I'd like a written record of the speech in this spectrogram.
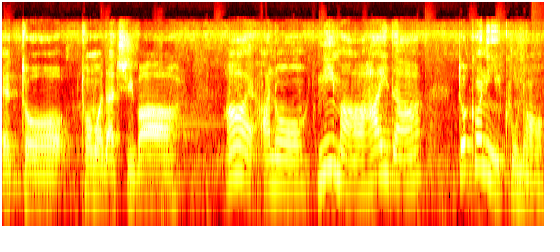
えっと友達ははいあの今間どこに行くの？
